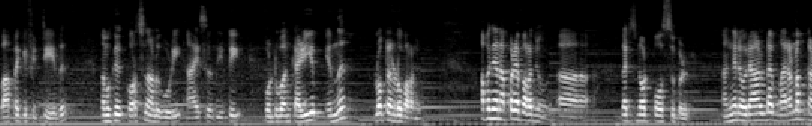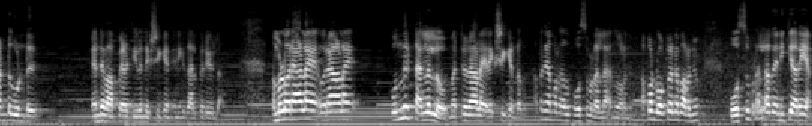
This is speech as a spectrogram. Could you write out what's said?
വാപ്പയ്ക്ക് ഫിറ്റ് ചെയ്ത് നമുക്ക് കുറച്ച് നാൾ കൂടി ആയുസ് നീട്ടി കൊണ്ടുപോകാൻ കഴിയും എന്ന് ഡോക്ടർ എന്നോട് പറഞ്ഞു. അപ്പം ഞാൻ അപ്പോഴേ പറഞ്ഞു ദാറ്റ് ഇസ് നോട്ട് പോസിബിൾ അങ്ങനെ ഒരാളുടെ മരണം കണ്ടുകൊണ്ട് എന്റെ വാപ്പയുടെ ജീവൻ രക്ഷിക്കാൻ എനിക്ക് താല്പര്യമില്ല. നമ്മൾ ഒരാളെ ഒരാളെ കൊന്നിട്ടല്ലല്ലോ മറ്റൊരാളെ രക്ഷിക്കേണ്ടത്. അപ്പം ഞാൻ പറഞ്ഞു അത് പോസിബിൾ അല്ല എന്ന് പറഞ്ഞു. അപ്പോൾ ഡോക്ടർ എന്നെ പറഞ്ഞു പോസിബിൾ അല്ലാതെ എനിക്കറിയാം.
